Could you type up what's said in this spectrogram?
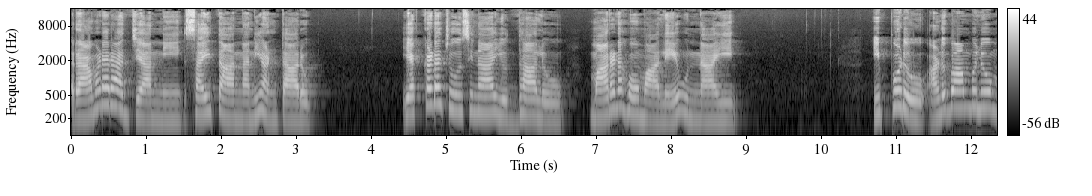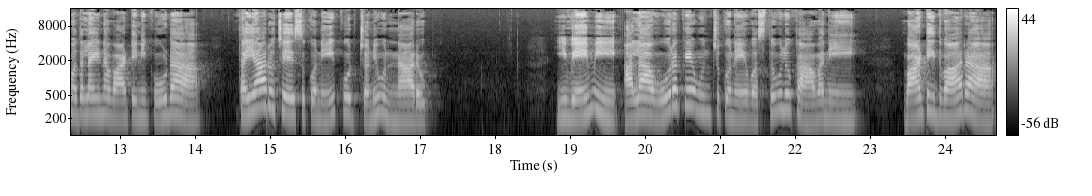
రావణ రాజ్యాన్ని సైతాన్ అని అంటారు. ఎక్కడ చూసినా యుద్ధాలు మారణహోమాలే ఉన్నాయి. ఇప్పుడు అణుబాంబులు మొదలైన వాటిని కూడా తయారు చేసుకొని కూర్చొని ఉన్నారు. ఇవేమి అలా ఊరకే ఉంచుకునే వస్తువులు కావని వాటి ద్వారా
